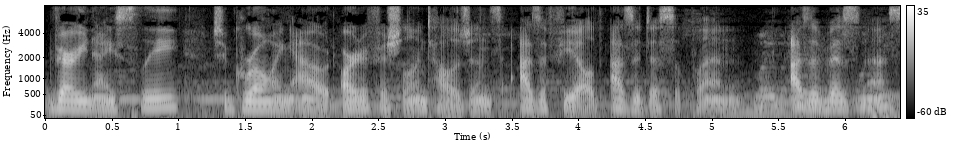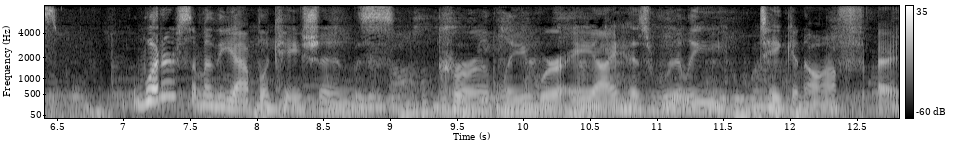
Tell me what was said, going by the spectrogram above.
very nicely to growing out artificial intelligence as a field, as a discipline, as a business. What are some of the applications currently where AI has really taken off, uh,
